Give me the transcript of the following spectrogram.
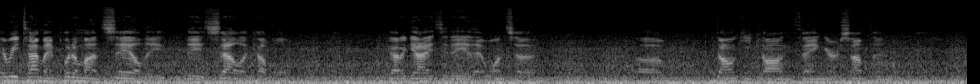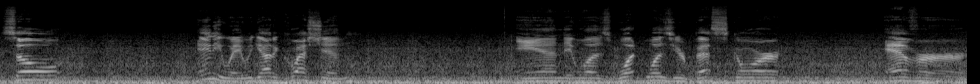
Every time I put them on sale, they they sell a couple. Got a guy today that wants a, a Donkey Kong thing or something. So, anyway, we got a question, and it was, "What was your best score ever?"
